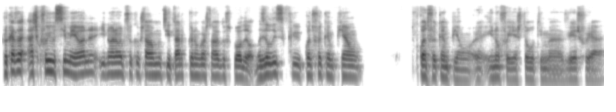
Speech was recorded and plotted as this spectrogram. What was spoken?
Por acaso acho que foi o Simeone e não era uma pessoa que eu gostava muito de citar porque eu não gosto nada do futebol dele, mas ele disse que quando foi campeão, quando foi campeão, eh, e não foi esta última vez, foi há,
